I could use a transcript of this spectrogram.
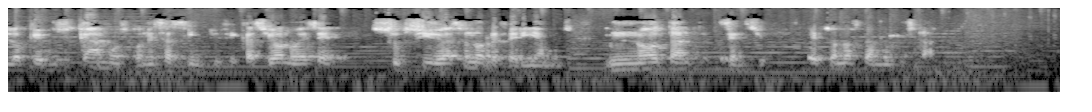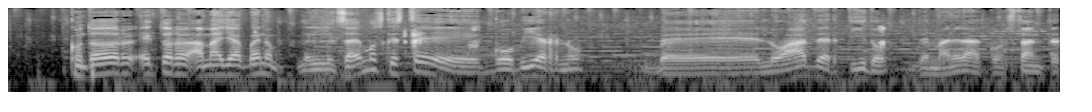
lo que buscamos con esa simplificación o ese subsidio, a eso nos referíamos, no tanto exención. Eso no estamos buscando. Contador Héctor Amaya, bueno, sabemos que este gobierno eh, lo ha advertido de manera constante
